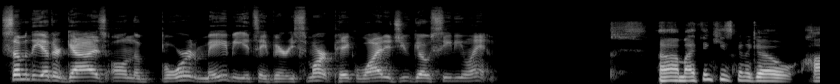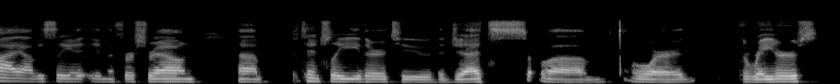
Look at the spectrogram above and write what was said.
some of the other guys on the board. Maybe it's a very smart pick. Why did you go CeeDee Lamb? Um, I think he's going to go high, obviously, in the first round, um, potentially either to the Jets um, or the Raiders.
